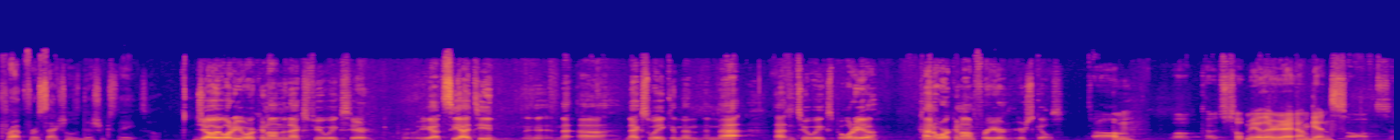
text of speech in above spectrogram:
prep for sectionals of district state. So. Joey, what are you working on the next few weeks here? You got CIT uh, uh, next week, and then and that that in two weeks. But what are you kind of working on for your, your skills? Um, well, coach told me the other day I'm getting soft, so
